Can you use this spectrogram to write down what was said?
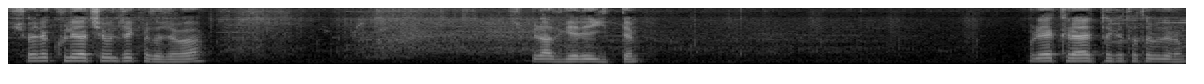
Şöyle kuleyi açabilecek miyiz acaba? Biraz geriye gittim. Buraya kraliyet paket atabilirim.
